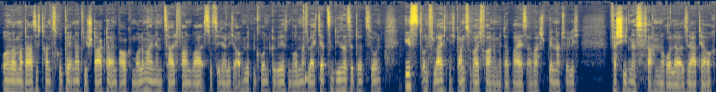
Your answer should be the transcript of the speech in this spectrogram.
Und wenn man da sich dran zurückerinnert, wie stark da ein Bauke Mollema in dem Zeitfahren war, ist das sicherlich auch mit ein Grund gewesen, warum er vielleicht jetzt in dieser Situation ist und vielleicht nicht ganz so weit vorne mit dabei ist, aber spielen natürlich verschiedene Sachen eine Rolle. Also er hat ja auch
